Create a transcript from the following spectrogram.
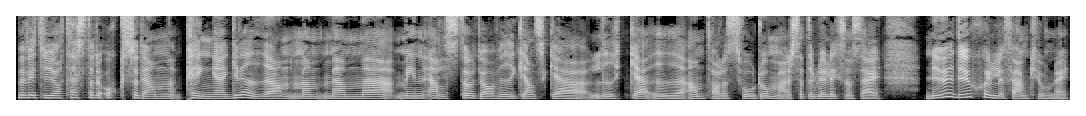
men vet du, jag testade också den pengagrejen. Men, men äh, min äldsta och jag, vi är ganska lika i antalet svordomar. Så det blev liksom så här, nu är du skyldig fem kronor,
